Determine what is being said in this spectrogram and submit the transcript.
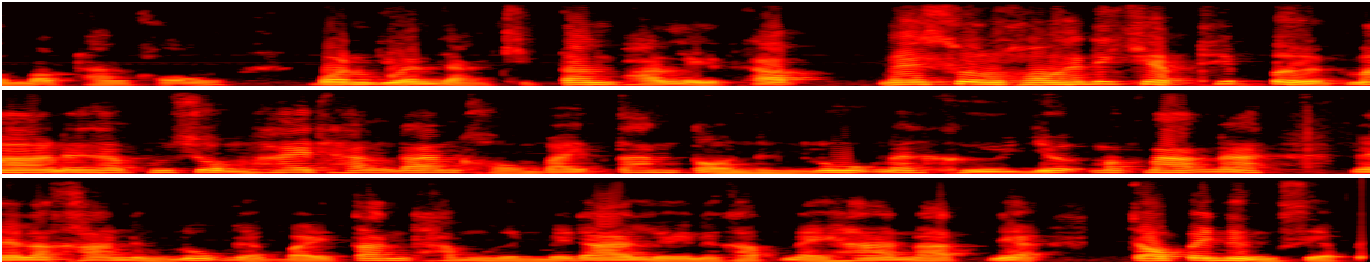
สำหรับทางของบอลเยือนอย่างคิตตันพาเลตครับ ในส่วนของแฮนดิแคปที่เปิดมานะครับ ผู้ชมให้ทางด้านของไบตันต่อ 1 ลูกนั่นคือเยอะมากๆนะ ในราคา 1 ลูกเนี่ยไบตันทำเงินไม่ได้เลยนะครับ ใน 5 นัดเนี่ย เจ้าไป 1 เสียไป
